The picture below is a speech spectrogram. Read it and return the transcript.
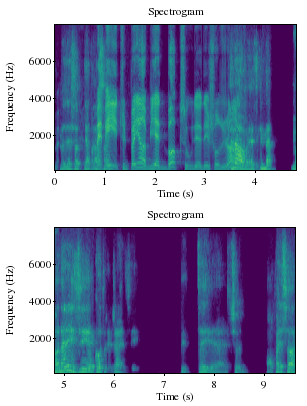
Je faisais ça de 4 à 5. Mais tu le payais en billet de boxe ou des, choses du genre? Ah non, mais ce qu'il m'a. Mon donné, il dit écoute, les gens, tu sais, euh, on fait ça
